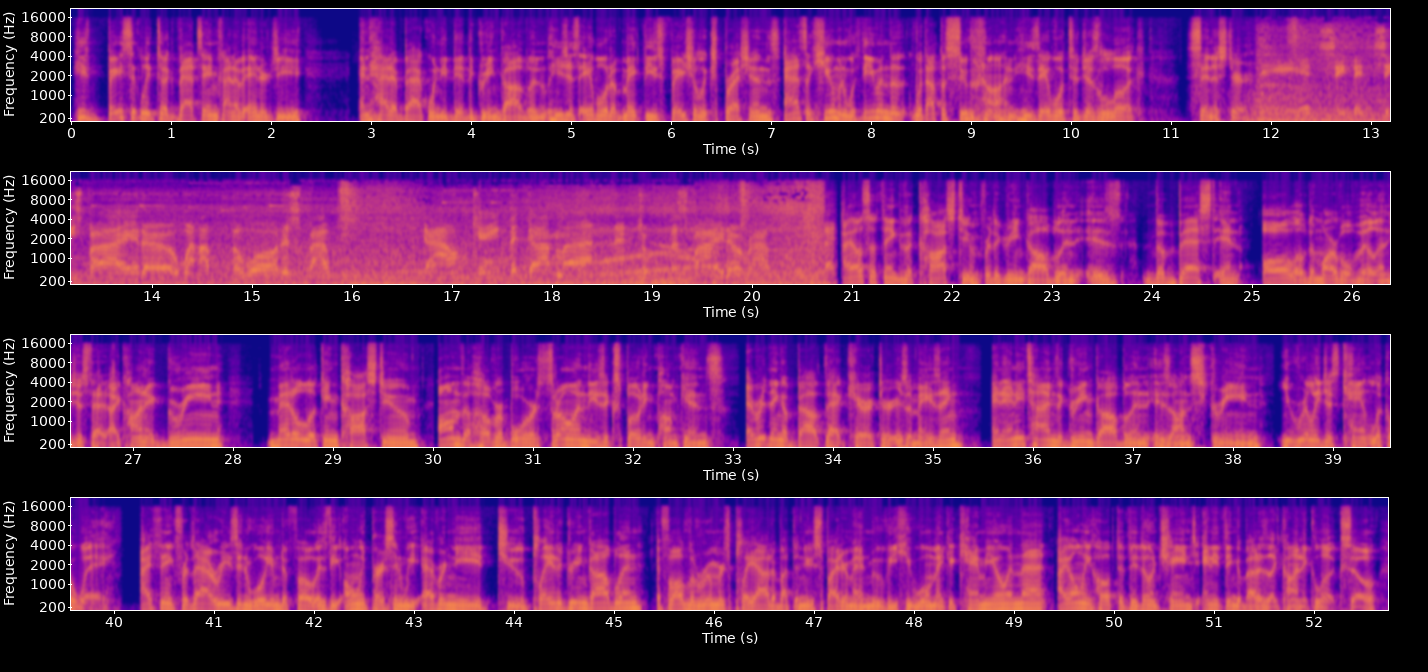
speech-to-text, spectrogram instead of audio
He basically took that same kind of energy and had it back when he did the Green Goblin. He's just able to make these facial expressions as a human with even the without the suit on. He's able to just look sinister. The itsy bitsy spider went up the water spout. Down came the goblin and took the spider out. I also think the costume for the Green Goblin is the best in all of the Marvel villains. Just that iconic green metal looking costume on the hoverboard, throwing these exploding pumpkins. Everything about that character is amazing. And anytime the Green Goblin is on screen, you really just can't look away. I think for that reason, William Dafoe is the only person we ever need to play the Green Goblin. If all the rumors play out about the new Spider Man movie, he will make a cameo in that. I only hope that they don't change anything about his iconic look. So,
